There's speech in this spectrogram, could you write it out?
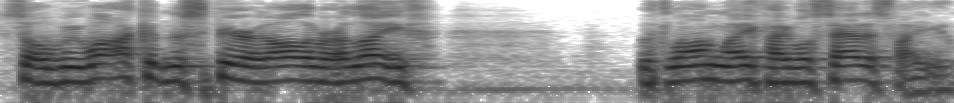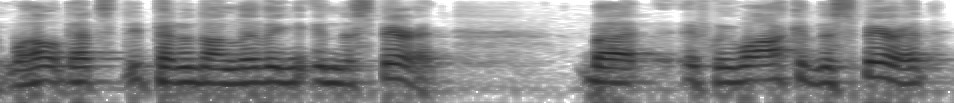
So we walk in the Spirit all of our life. With long life, I will satisfy you. Well, that's dependent on living in the Spirit. But if we walk in the Spirit,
